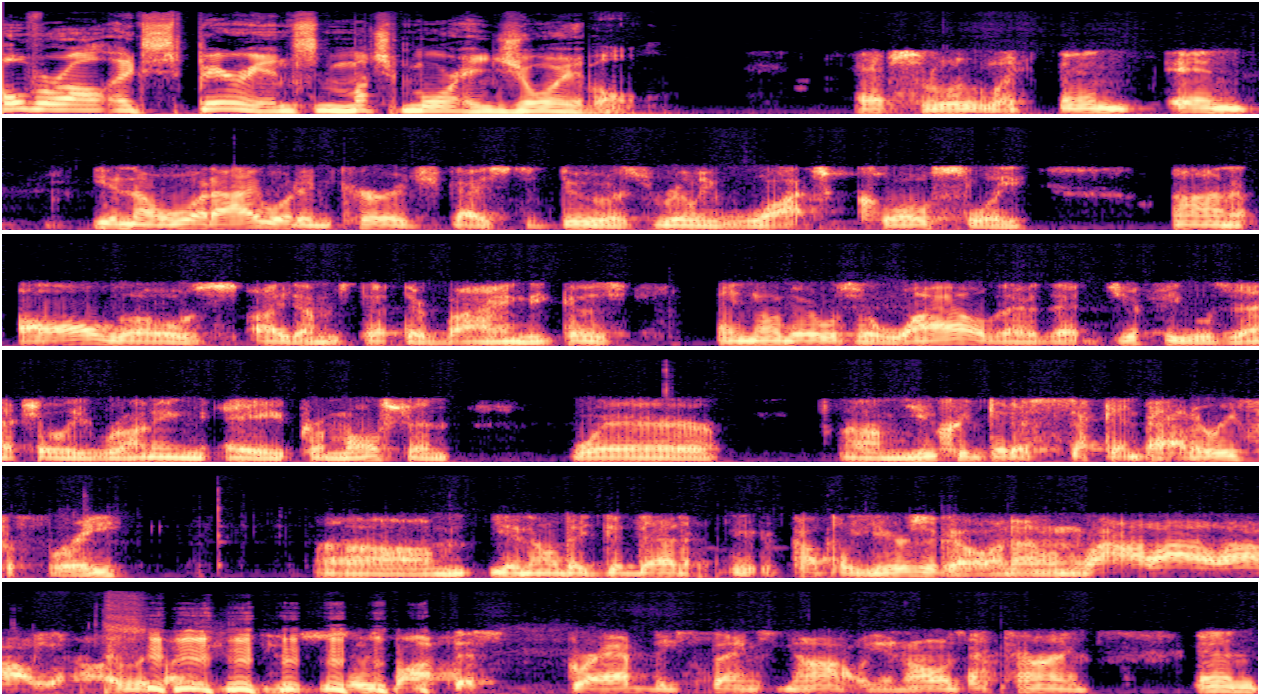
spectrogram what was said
overall experience much more enjoyable. Absolutely. And and you know what I would encourage guys to do is really watch closely on all those items that they're buying because I know there was a while there that Jiffy was actually running a promotion where um, you could get a second battery for free. Um, you know, they did that a couple of years ago, and I'm wow, wow, wow. You know, everybody who's, who's bought this, grab these things now. You know, it's the time. And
